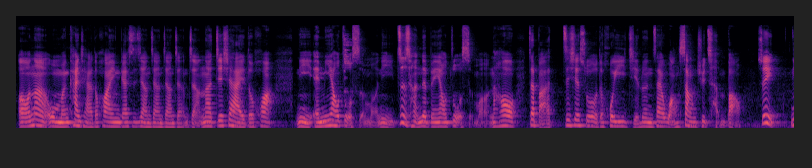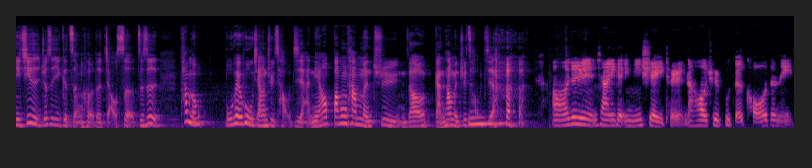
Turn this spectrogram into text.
哦，那我们看起来的话，应该是这样这样这样这样这样。那接下来的话，你 M 要做什么？你志成那边要做什么？然后再把这些所有的会议结论再往上去呈报。所以你其实就是一个整合的角色，只是他们不会互相去吵架，你要帮他们去，你知道赶他们去吵架。哦，就有点像一个 initiator，然后去负责 coordinate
